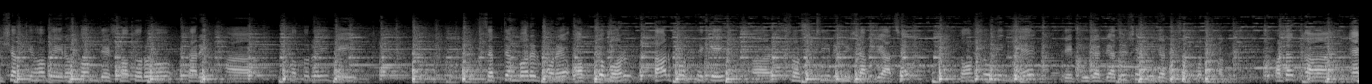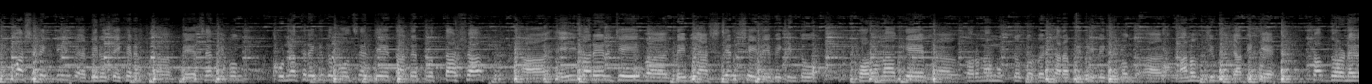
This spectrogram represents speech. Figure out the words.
হিসাবটি হবে এরকম যে সতেরো তারিখ সতেরোই যেই সেপ্টেম্বরের পরে অক্টোবর, তারপর থেকেই ষষ্ঠীর হিসাব যে আছে। দশমী গিয়ে যে পূজাটি আছে, সেই পূজাটি সম্পন্ন হবে। অর্থাৎ এক মাসের একটি বিরতি এখানে পেয়েছেন এবং পুণ্যার্থীরা কিন্তু বলছেন যে তাদের প্রত্যাশা এইবারের যে দেবী আসছেন, সেই দেবী কিন্তু করোনাকে করোনা মুক্ত করবেন সারা পৃথিবীকে এবং মানব জীবন জাতিকে সব ধরনের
